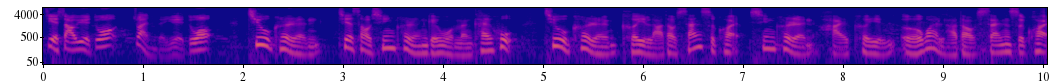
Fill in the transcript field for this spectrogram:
介绍越多，赚得越多。旧客人介绍新客人给我们开户，旧客人可以拿到三十块，新客人还可以额外拿到三十块，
